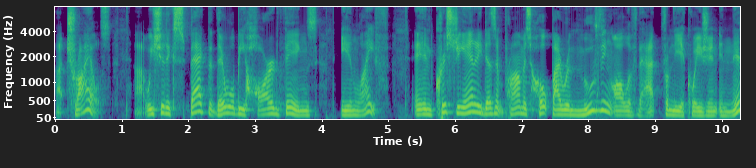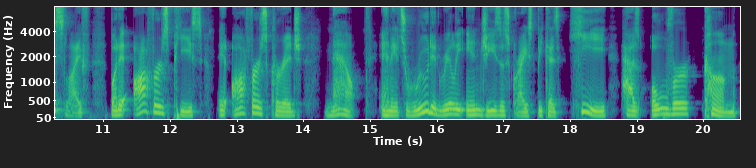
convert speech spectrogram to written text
uh, trials. Uh, we should expect that there will be hard things in life. And Christianity doesn't promise hope by removing all of that from the equation in this life, but it offers peace, it offers courage now. And it's rooted really in Jesus Christ because he has overcome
